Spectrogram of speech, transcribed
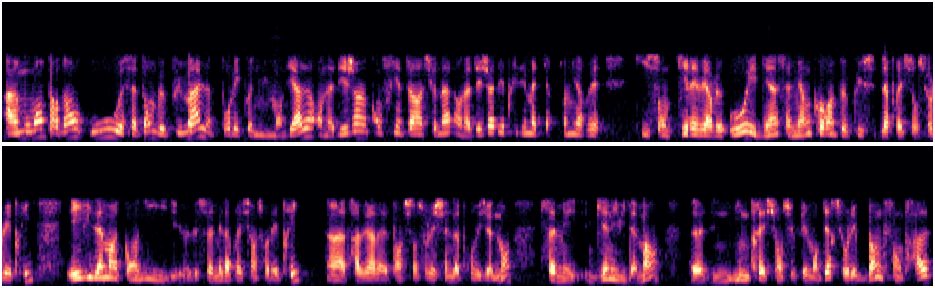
à un moment pardon où ça tombe le plus mal pour l'économie mondiale. On a déjà un conflit international, on a déjà des prix des matières premières qui sont tirés vers le haut. Et eh bien, ça met encore un peu plus la pression sur les prix. Et évidemment, quand on dit euh, ça met la pression sur les prix, hein, à travers la tension sur les chaînes d'approvisionnement, ça met bien évidemment euh, une pression supplémentaire sur les banques centrales.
